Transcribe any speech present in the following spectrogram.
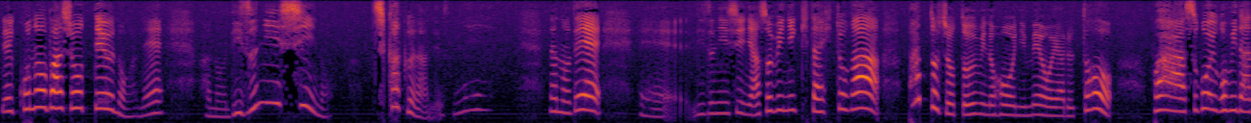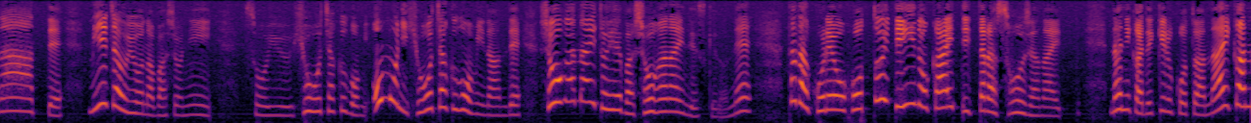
で、この場所っていうのがね、あの、ディズニーシーの近くなんですね。なので、えーディズニーシーに遊びに来た人が、パッとちょっと海の方に目をやると、わあ、すごいゴミだなーって見えちゃうような場所に、そういう漂着ゴミ、主に漂着ゴミなんで、しょうがないといえばしょうがないんですけどね。ただこれをほっといていいのかいって言ったらそうじゃない。何かできることはないかな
